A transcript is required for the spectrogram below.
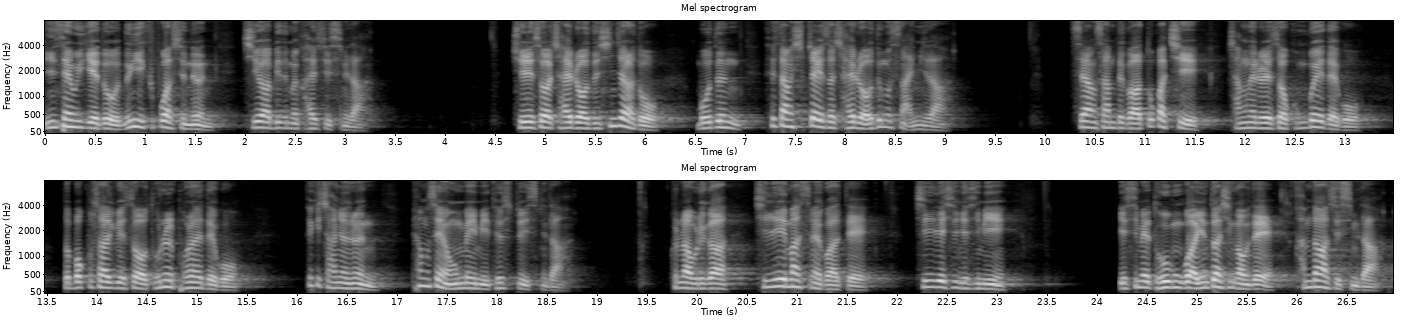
인생 위기에도 능히 극복할 수 있는 지혜와 믿음을 가질 수 있습니다. 죄에서 자유를 얻은 신자라도 모든 세상 십자에서 자유를 얻은 것은 아닙니다. 세상 사람들과 똑같이 장래를 위해서 공부해야 되고 또 먹고 살기 위해서 돈을 벌어야 되고 특히 자녀는 평생 얽매임이 될 수도 있습니다. 그러나 우리가 진리의 말씀에 거할 때 진리 되신 예수님이 예수님의 도움과 인도하신 가운데 감당할 수 있습니다.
